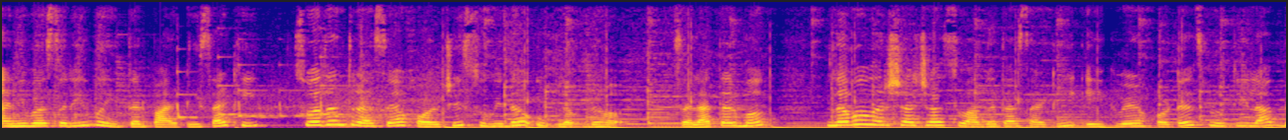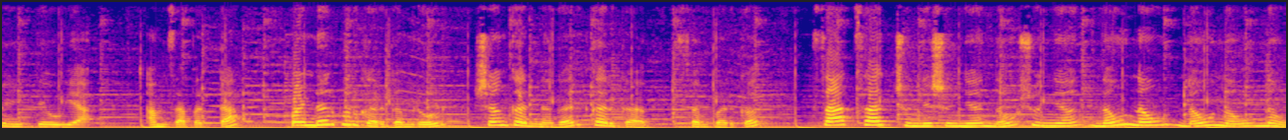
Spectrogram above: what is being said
अॅनिव्हर्सरी व इतर पार्टीसाठी स्वतंत्र असे हॉलची सुविधा उपलब्ध. चला तर मग नववर्षाच्या स्वागतासाठी एक वेळ हॉटेल स्मृतीला भेट देऊया. आमचा पत्ता पंढरपूर करकम रोड शंकरनगर करकम संपर्क सात सात शून्य शून्य नऊ शून्य नऊ नऊ नऊ नऊ नऊ.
